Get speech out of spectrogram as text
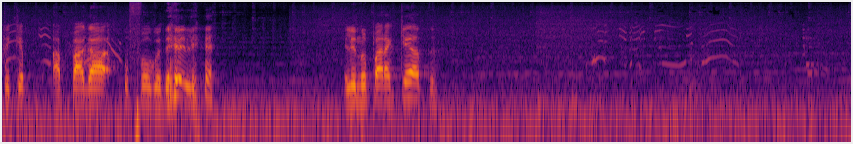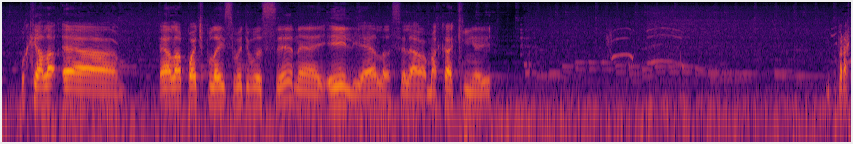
Tem que apagar o fogo dele. Ele não para quieto. Porque ela, é, ela pode pular em cima de você, né? Ele, ela, sei lá, a macaquinha aí. E pra...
